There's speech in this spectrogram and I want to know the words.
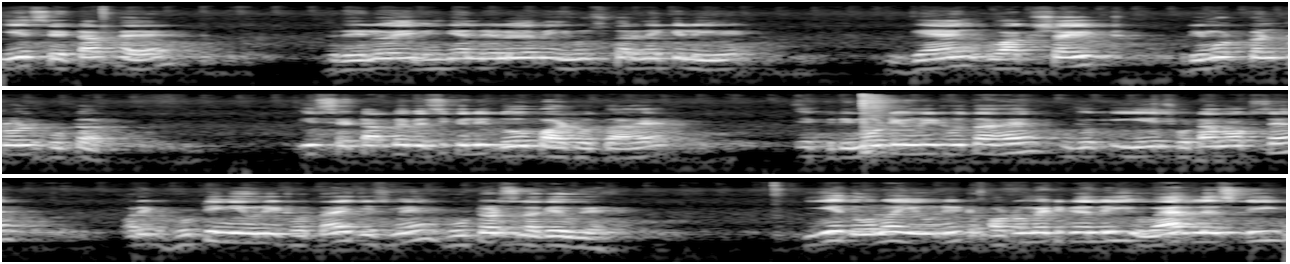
ये सेटअप है रेलवे इंडियन रेलवे में यूज़ करने के लिए gang worksite remote control hooter इस सेटअप में बेसिकली दो पार्ट होता है। एक रिमोट यूनिट होता है, जो कि ये छोटा बॉक्स है, और एक हुटिंग यूनिट होता है, जिसमें हुटर्स लगे हुए हैं। ये दोनों यूनिट ऑटोमेटिकली वायरलेसली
